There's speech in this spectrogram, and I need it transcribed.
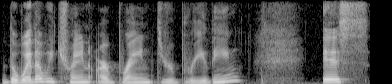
The way that we train our brain through breathing is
